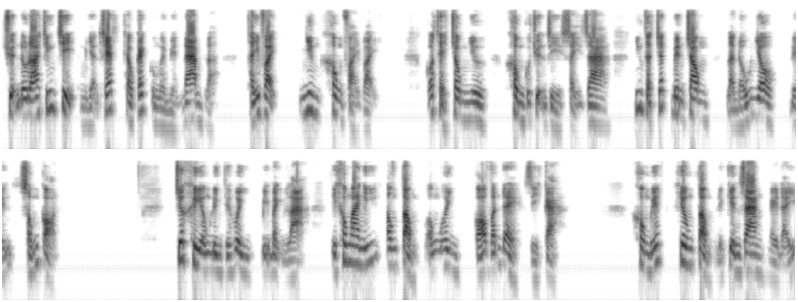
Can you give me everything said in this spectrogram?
Chuyện đấu đá chính trị mà nhận xét theo cách của người miền Nam là thấy vậy nhưng không phải vậy. Có thể trông như không có chuyện gì xảy ra nhưng thật chất bên trong là đấu nhau đến sống còn. Trước khi ông Đinh Thế Huynh bị bệnh lạ thì không ai nghĩ ông Tổng ông Huynh có vấn đề gì cả. Không biết khi ông Tổng đến Kiên Giang ngày đấy,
